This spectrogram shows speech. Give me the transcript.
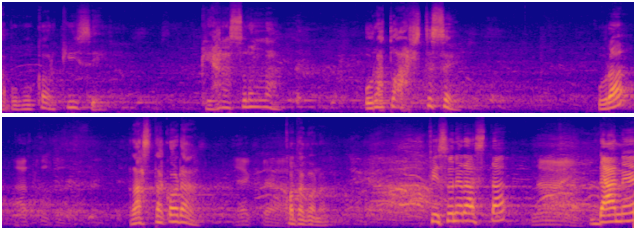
আবু বকর কিসে রাসূলুল্লাহ ওরা তো আসতেছে। ওরা? রাস্তা কটা? কথা কনা পিছনে রাস্তা? ডানে?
